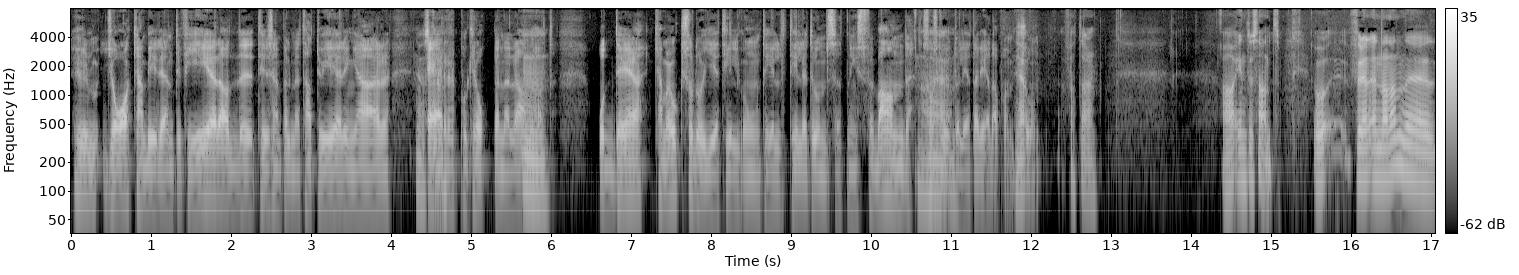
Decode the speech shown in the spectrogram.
hur jag kan bli identifierad till exempel med tatueringar, R på kroppen eller mm. annat. Mm. Och det kan man också då ge tillgång till till ett undsättningsförband Ja, som ska ja. ut och leta reda på en Ja. person. Jag fattar. Ja, intressant. Och för en, en annan eh,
